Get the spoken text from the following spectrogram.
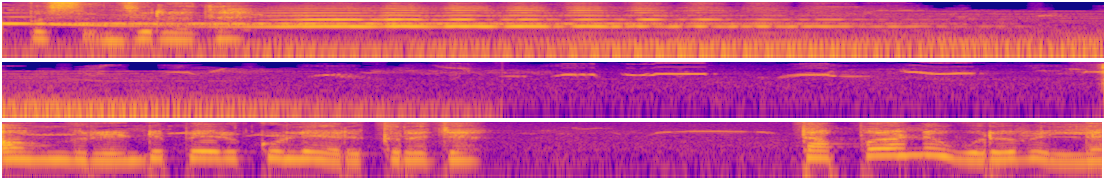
தப்பு செஞ்சிடாத. அவங்க ரெண்டு பேருக்குள்ள இருக்கிறது தப்பான உறவு இல்ல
